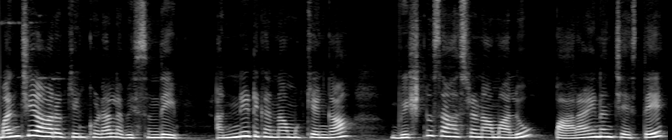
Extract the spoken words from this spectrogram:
మంచి ఆరోగ్యం కూడా లభిస్తుంది. అన్నిటికన్నా ముఖ్యంగా విష్ణు సహస్రనామాలు పారాయణం చేస్తే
